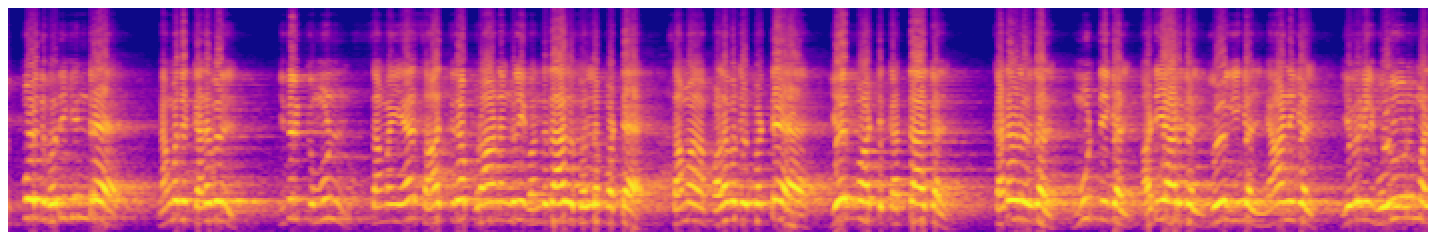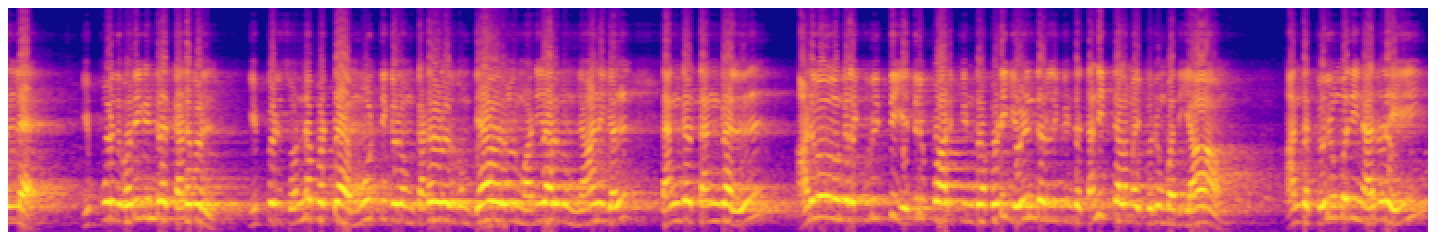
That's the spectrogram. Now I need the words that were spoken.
இப்போது வருகின்ற நமது கடவுள் இதற்கு முன் சமய சாஸ்திர புராணங்களில் வந்ததாக சொல்லப்பட்ட சம பல வகைப்பட்ட ஏற்பாட்டு கர்த்தாக்கள் கடவுளர்கள் மூர்த்திகள் அடியார்கள் யோகிகள் ஞானிகள் இவர்கள் ஒருவரும் அல்ல. இப்பொழுது வருகின்ற கடவுள் இப்படி சொன்னப்பட்ட மூர்த்திகளும் கடவுளர்களும் தேவர்களும் அடியார்களும் ஞானிகள் தங்கள் தங்கள் அனுபவங்களை குறித்து எதிர்பார்க்கின்றபடி எழுந்தருளுகின்ற தனித்தலைமை பெரும்பதியாம். அந்த பெரும்பதியின் அருளை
